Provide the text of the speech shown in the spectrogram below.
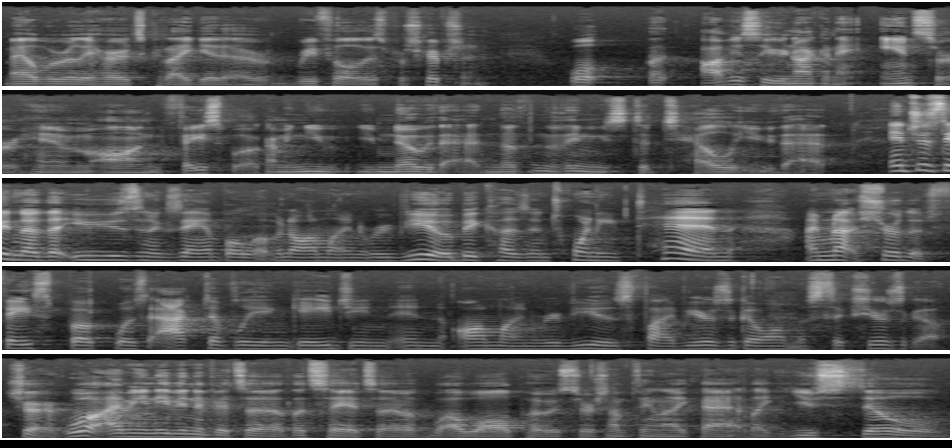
my elbow really hurts. Could I get a refill of this prescription?" Well, uh, obviously, you're not going to answer him on Facebook. I mean, you you know that. Nothing, nothing needs to tell you that. Interesting though that you use an example of an online review because in 2010, I'm not sure that Facebook was actively engaging in online reviews five years ago, almost six years ago. Sure. Well, I mean, even if it's a let's say it's a, a wall post or something like that, like you still,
